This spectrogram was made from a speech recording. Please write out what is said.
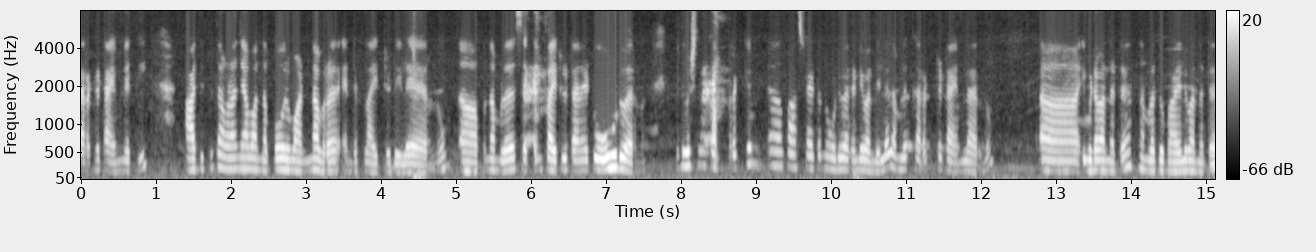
കറക്റ്റ് ടൈമിനെത്തി ആദ്യത്തെ തവണ ഞാൻ വന്നപ്പോൾ ഒരു വൺ അവർ എന്റെ ഫ്ലൈറ്റ് ഡിലേ ആയിരുന്നു. അപ്പോൾ നമ്മൾ സെക്കൻഡ് ഫ്ലൈറ്റ് കിട്ടാനായിട്ട് ഓടുമായിരുന്നു ഇത് പക്ഷെ നമുക്ക് അത്രയ്ക്കും ഫാസ്റ്റായിട്ടൊന്നും ഓടി വരേണ്ടി വന്നില്ല. നമ്മൾ കറക്റ്റ് ടൈമിലായിരുന്നു ഇവിടെ വന്നിട്ട് നമ്മൾ ദുബായിൽ വന്നിട്ട്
